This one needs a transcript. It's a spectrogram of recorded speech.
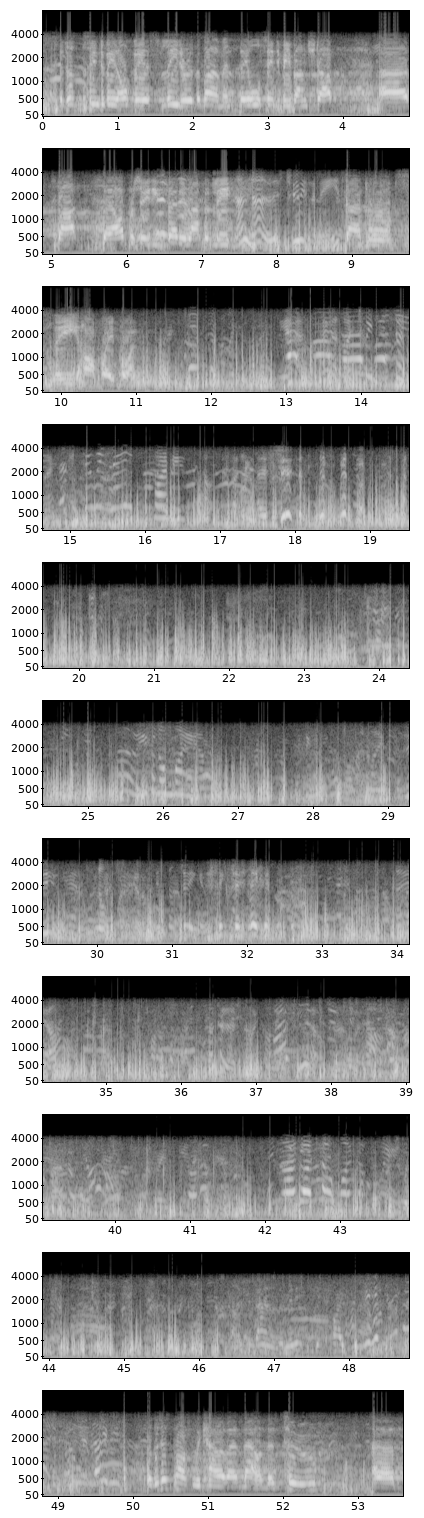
There doesn't seem to be an obvious leader at the moment. They all seem to be bunched up, uh, but they are proceeding fairly rapidly No, no, there's two in the lead. down towards the halfway point. Yeah, they look like twins, don't they? Siamese ducks, I think those two. Oh, even on my um, thing on my Zoom, it's not, it's not doing anything today. they are. I don't know how I can't even see it Well, they're just passing the caravan now, and there's two um,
